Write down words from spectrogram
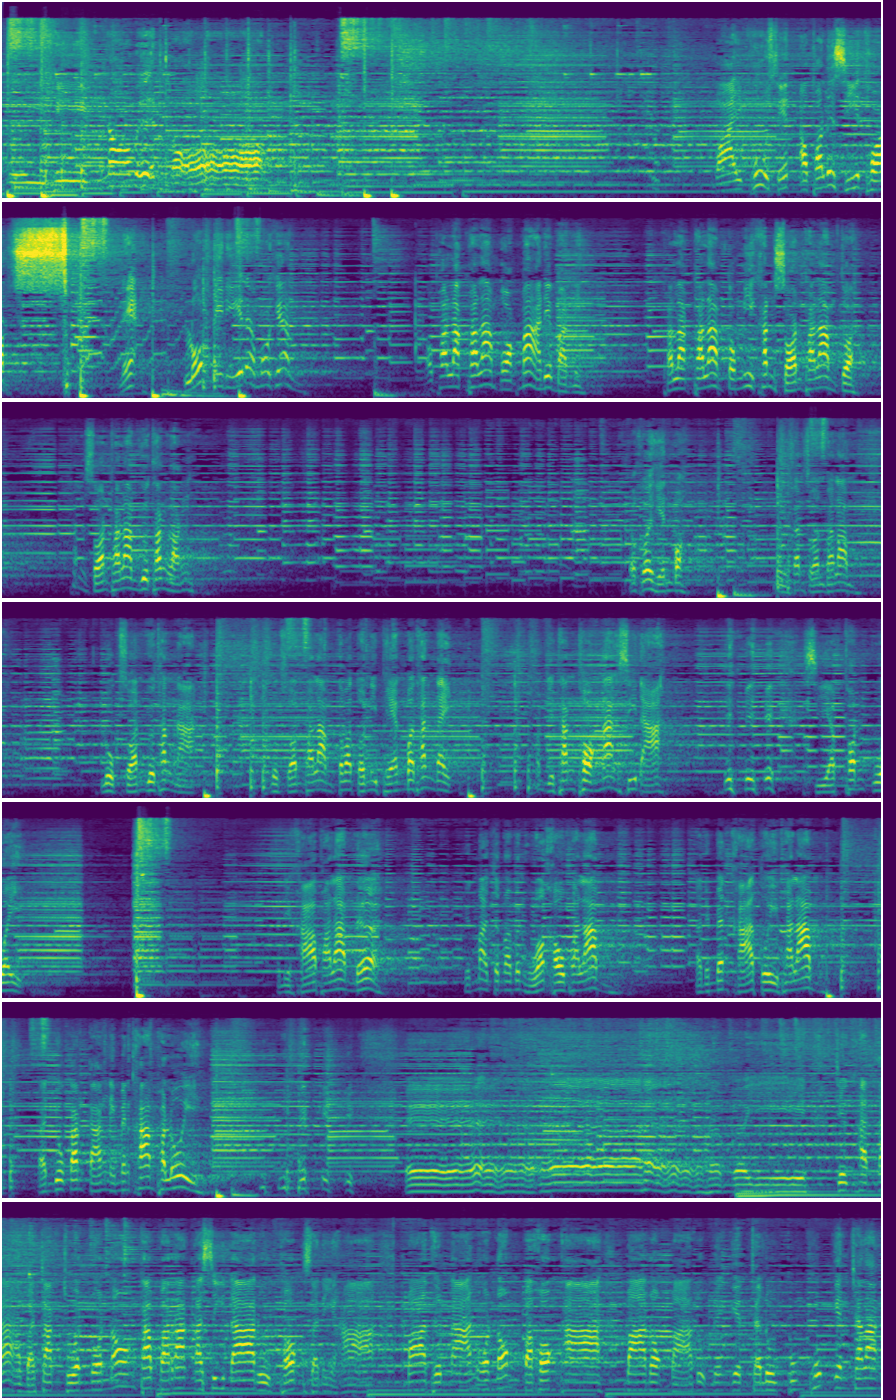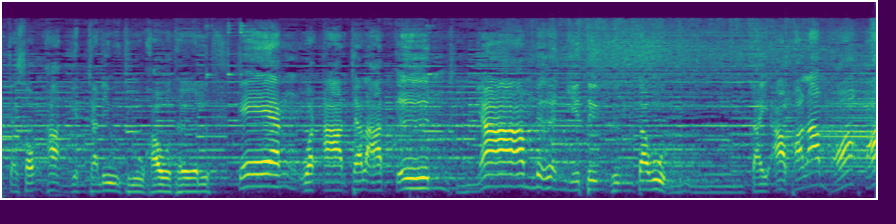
บมาเอ่ยเพลงน้อเบิดก่อนไหวคู่เสร็จเอาพลสีถอดเนี่ยลบดีๆนะโมแคนเอาพลักพลามออกมาได้บัดนี่พลักพลามตรงนี้ขั้นสอนพลามตัวขั้นสอนพลามอยู่ทางหลังเราเคยเห็นบ่นี่ขั้นสอนพลามลูกสอนอยู่ทางหน้า ลูกสอนพลามแต่ว่าตัวนี้แผงบ่ท่านใดมันอยู่ทางทองนางสีดา เสียบท่อนกล้วยอันนี้ขาพระลามเด้อเห็นมาจนมาเป็นหัวเขาพระลามอันนี้เป็นขาตุยพระลามอันอยู่กลางๆนี่มันข้ามพะลุยเออเงย จึงหันหน้ามาชักชวนนวลน้องทำบารักกสีดารูปท้องเสนิหา มาเถิดนานวลน้องประคองทามาดอกหมาดุเล่งเย็นฉลุมพุ่มพุกเย็นฉลากจะสองข้างเย็นฉลิวถูเขาเทินแกงอวดอาจฉลาดเกินยามเดินยี่ตึงถึงตะวุ่นใจเอาพลามหาะไป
